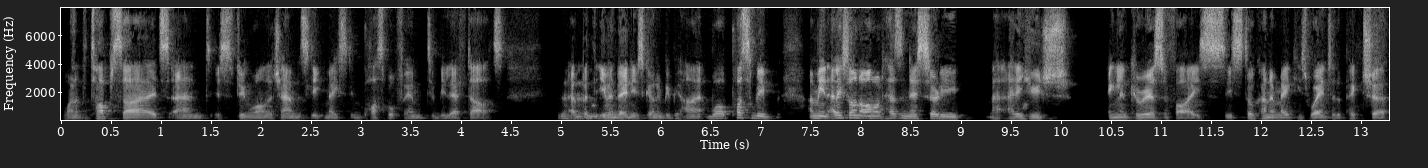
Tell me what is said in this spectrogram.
one of the top sides and is doing well in the Champions League, makes it impossible for him to be left out. Mm-hmm. Uh, but even then, he's going to be behind. Well, possibly. I mean, Alexander Arnold hasn't necessarily had a huge England career so far. He's, he's still kind of making his way into the picture.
